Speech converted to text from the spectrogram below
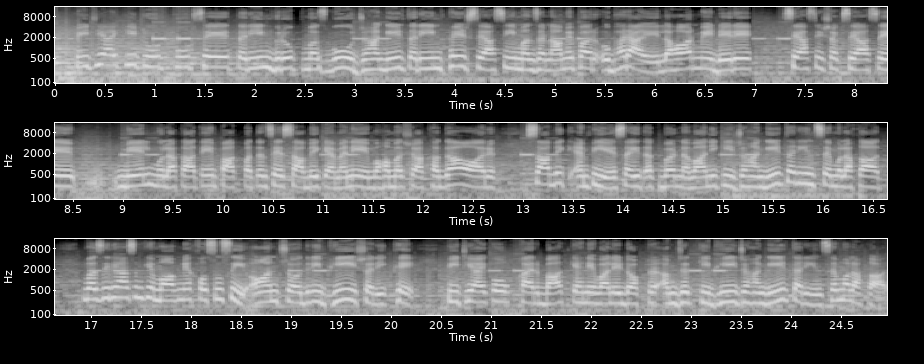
पीटीआई की टूट फूट से तरीन ग्रुप मज़बूत, जहांगीर तरीन फिर सियासी मंजरनामे पर उभर आए। लाहौर में डेरे सियासी शख्सियात से मेल मुलाकातें पाकपतन से सबक M N A Mohammad Shah Khagga और सबक M P A Saeed Akbar Nawani की जहांगीर तरीन से मुलाकात। वज़ीर अजम के मामले खसूसी, ओन चौधरी भी शरीक थे। पी टी आई को खैरबाद कहने वाले डॉक्टर अमजद की भी जहांगीर तरीन से मुलाकात।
